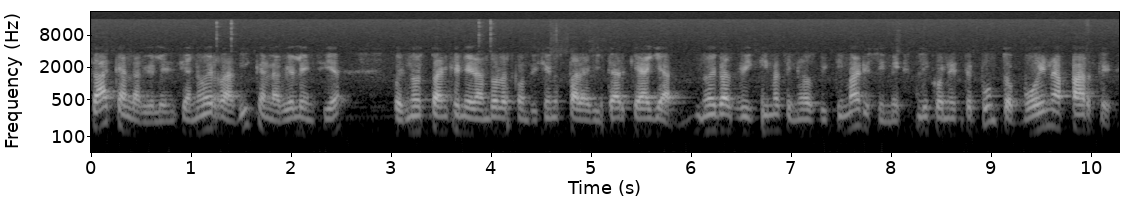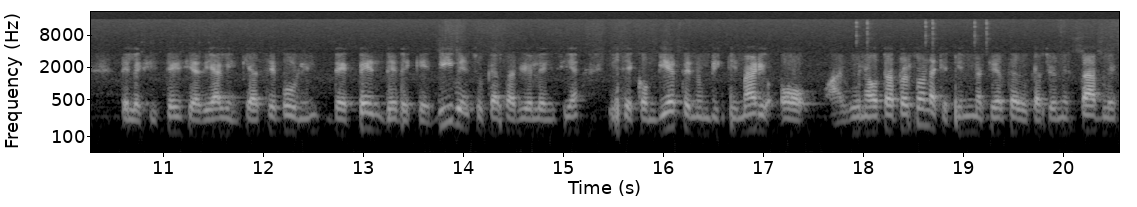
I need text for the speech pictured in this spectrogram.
sacan la violencia, no erradican la violencia, pues no están generando las condiciones para evitar que haya nuevas víctimas y nuevos victimarios. Y me explico en este punto, buena parte de la existencia de alguien que hace bullying depende de que vive casa violencia y se convierte en un victimario o alguna otra persona que tiene una cierta educación estable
